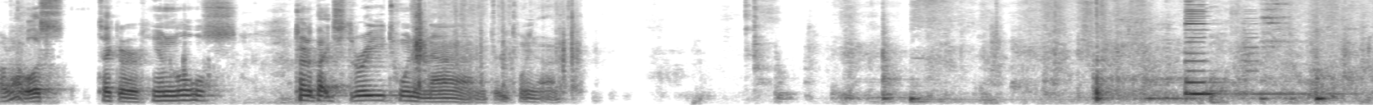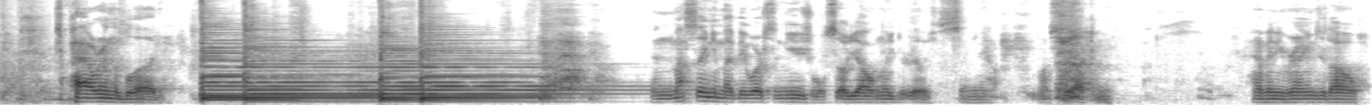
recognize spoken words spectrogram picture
all right. Well, let's take our hymnals. Turn to page 329. 329. There's power in the blood. And my singing may be worse than usual, so y'all need to really sing out. I'm not sure I can have any range at all.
